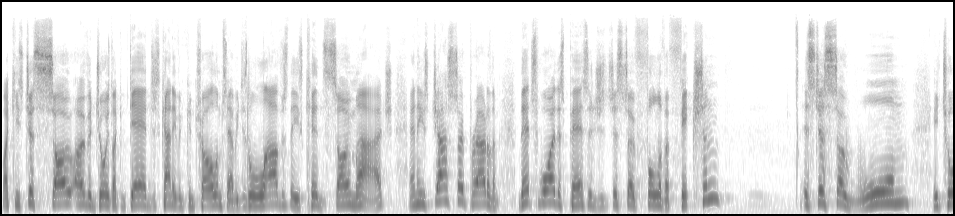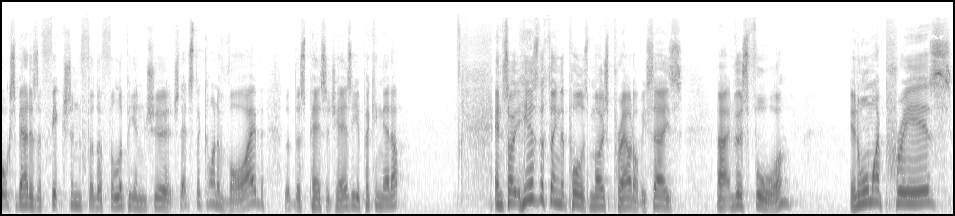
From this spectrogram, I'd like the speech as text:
Like he's just so overjoyed, like a dad just can't even control himself. He just loves these kids so much, and he's just so proud of them. That's why this passage is just so full of affection. It's just so warm. He talks about his affection for the Philippian church. That's the kind of vibe that this passage has. Are you picking that up? And so here's the thing that Paul is most proud of. He says uh, in verse 4 In all my prayers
